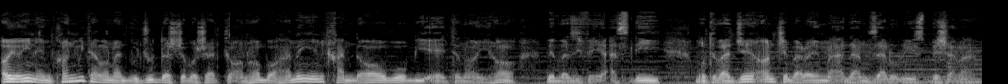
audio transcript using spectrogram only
آیا این امکان می تواند وجود داشته باشد که آنها با همه این خنده ها و بی ها به وظیفه اصلی متوجه آنچه برای معدن ضروری است بشوند؟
